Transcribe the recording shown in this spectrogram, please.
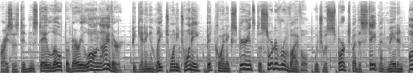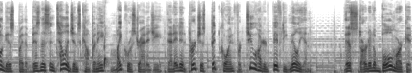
prices didn't stay low for very long either. Beginning in late 2020, Bitcoin experienced a sort of revival, which was sparked by the statement made in August by the business intelligence company MicroStrategy that it had purchased Bitcoin for 250 million. This started a bull market,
